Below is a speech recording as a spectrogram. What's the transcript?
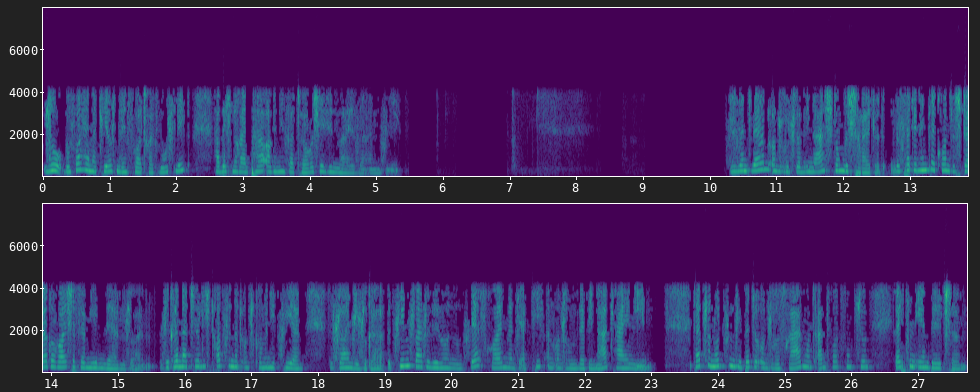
So, bevor Herr Matthäus mit dem Vortrag loslegt, habe ich noch ein paar organisatorische Hinweise an Sie. Sie sind während unseres Webinars stumm geschaltet. Das hat den Hintergrund, dass Störgeräusche vermieden werden sollen. Sie können natürlich trotzdem mit uns kommunizieren. Das sollen Sie sogar. Beziehungsweise wir würden uns sehr freuen, wenn Sie aktiv an unserem Webinar teilnehmen. Dazu nutzen Sie bitte unsere Fragen- und Antwortfunktion rechts in Ihrem Bildschirm.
